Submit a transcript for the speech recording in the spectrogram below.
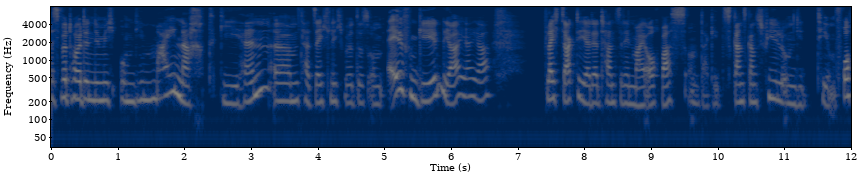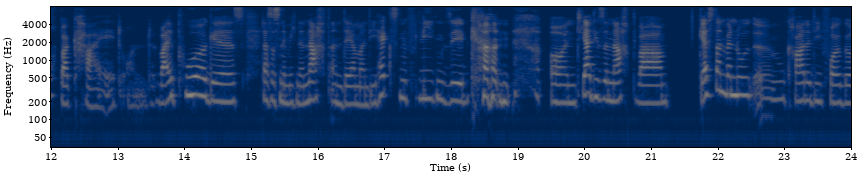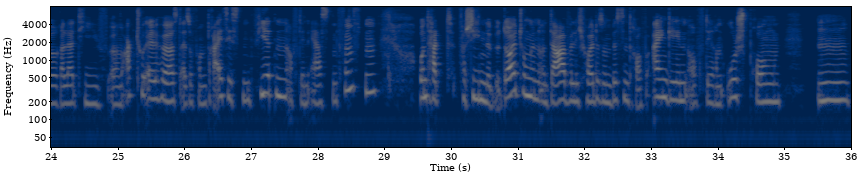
Es wird heute nämlich um die Mainacht gehen. Ähm, tatsächlich wird es um Elfen gehen. Ja, ja, ja. Vielleicht sagte ja der Tanz in den Mai auch was. Und da geht's ganz, ganz viel um die Themen Fruchtbarkeit und Walpurgis. Das ist nämlich eine Nacht, an der man die Hexen fliegen sehen kann. Und ja, diese Nacht war gestern, wenn du ähm, gerade die Folge relativ ähm, aktuell hörst, also vom 30.04. auf den 1.05 und hat verschiedene Bedeutungen und da will ich heute so ein bisschen drauf eingehen, auf deren Ursprung. Mm,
